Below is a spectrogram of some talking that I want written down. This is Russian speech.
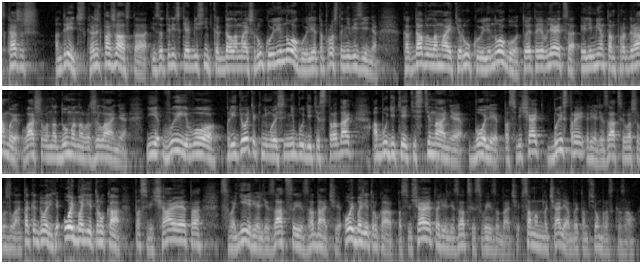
Скажешь, Андрей, скажите, пожалуйста, эзотерически объяснить, когда ломаешь руку или ногу, или это просто невезение? Когда вы ломаете руку или ногу, то это является элементом программы вашего надуманного желания. И вы его придете к нему, если не будете страдать, а будете эти стенания, боли посвящать быстрой реализации вашего желания. Так и говорите, ой, болит рука, посвящаю это своей реализации задачи. Ой, болит рука, посвящаю это реализации своей задачи. В самом начале об этом всем рассказал.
